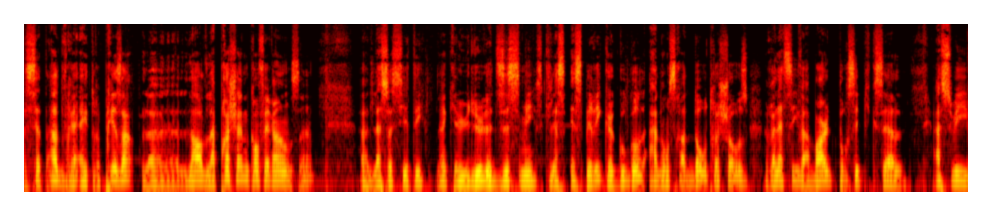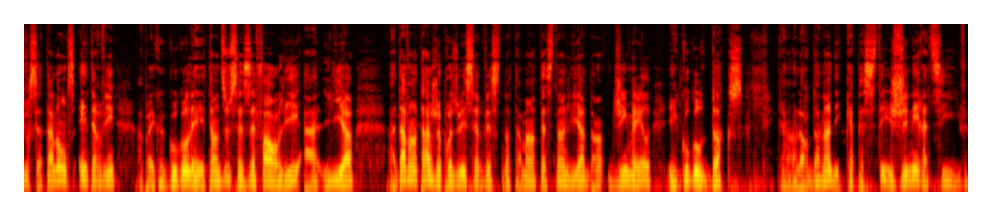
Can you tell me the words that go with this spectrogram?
7A devrait être présent lors de la prochaine conférence hein, de la société hein, qui a eu lieu le 10 mai, ce qui laisse espérer que Google annoncera d'autres choses relatives à Bard pour ses pixels. À suivre, cette annonce intervient après que Google ait étendu ses efforts liés à l'IA à davantage de produits et services, notamment en testant l'IA dans Gmail et Google Docs et en leur donnant des capacités génératives.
